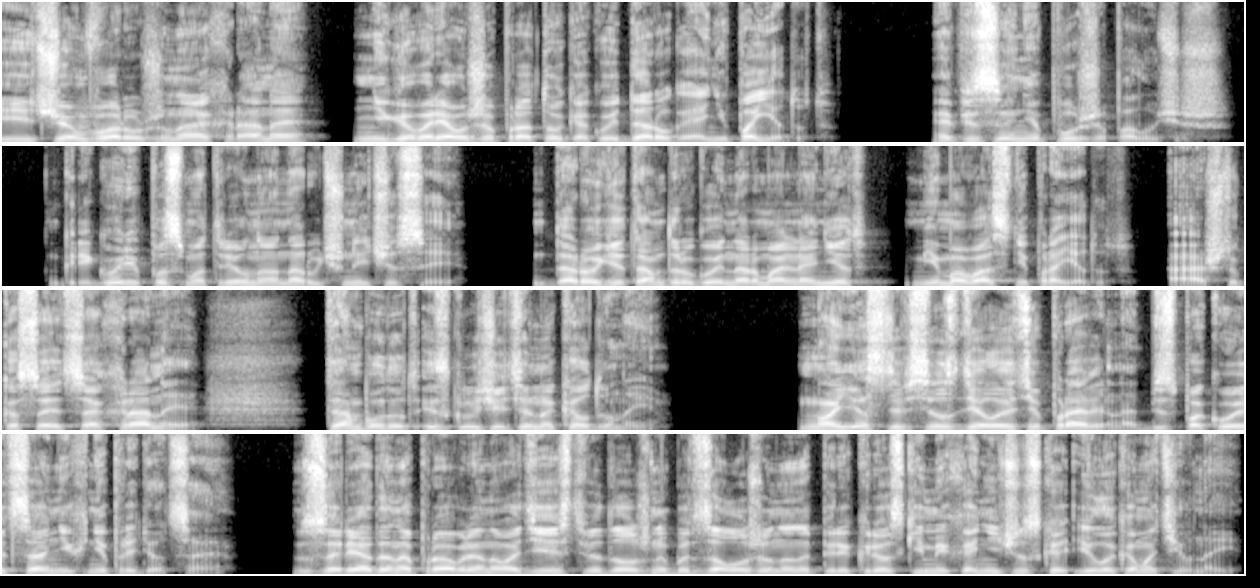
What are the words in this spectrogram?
«И чем вооружена охрана? Не говоря уже про то, какой дорогой они поедут». «Описание позже получишь». Григорий посмотрел на наручные часы. «Дороги там другой нормально нет, мимо вас не проедут. А что касается охраны, там будут исключительно колдуны. Но если все сделаете правильно, беспокоиться о них не придется. Заряды направленного действия должны быть заложены на перекрестке механической и локомотивной.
